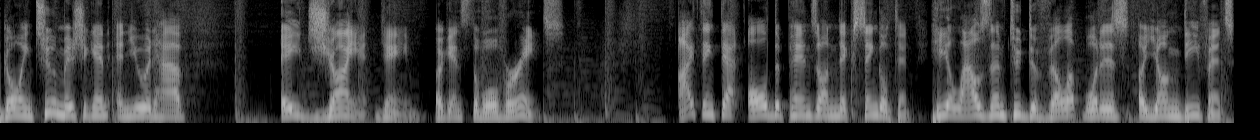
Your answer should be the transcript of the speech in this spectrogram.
going to Michigan and you would have a giant game against the Wolverines. I think that all depends on Nick Singleton. He allows them to develop what is a young defense.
